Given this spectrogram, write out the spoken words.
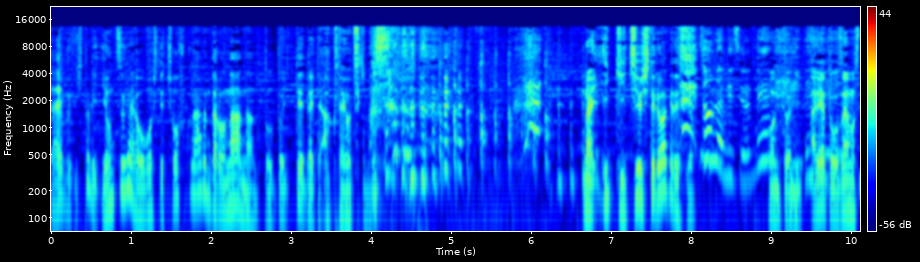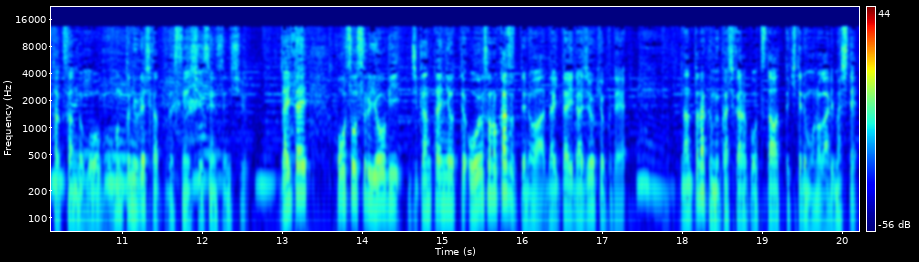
だいぶ1人4通ぐらい応募して重複があるんだろうななんとと言って大体悪態をつきます。まあ一喜一憂してるわけですよですよね。本当に。ええありがとうございます、たくさんのご応募、本当に嬉しかったです、先週、はい。先々週。うん、大体放送する曜日、時間帯によっておおよその数っていうのは大体ラジオ局でえなんとなく昔からこう伝わってきてるものがありまして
